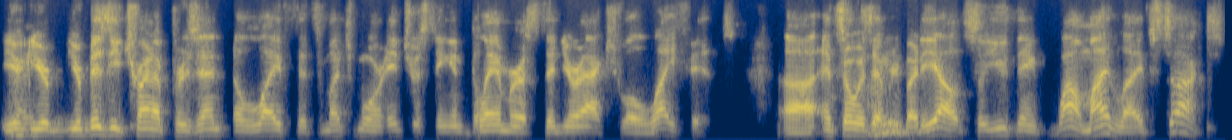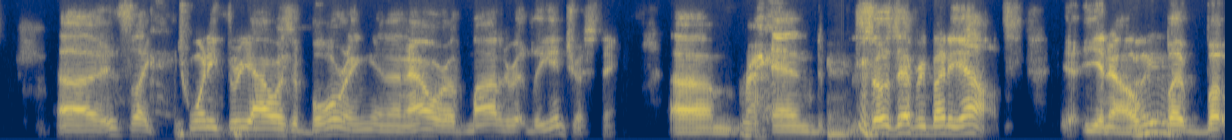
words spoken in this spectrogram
You're, right. you're you're busy trying to present a life that's much more interesting and glamorous than your actual life is. Uh, and so is everybody else. So you think, wow, my life sucks. Uh, it's like 23 hours of boring and an hour of moderately interesting. Um, right. and so is everybody else, you know, oh, yeah. but, but,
